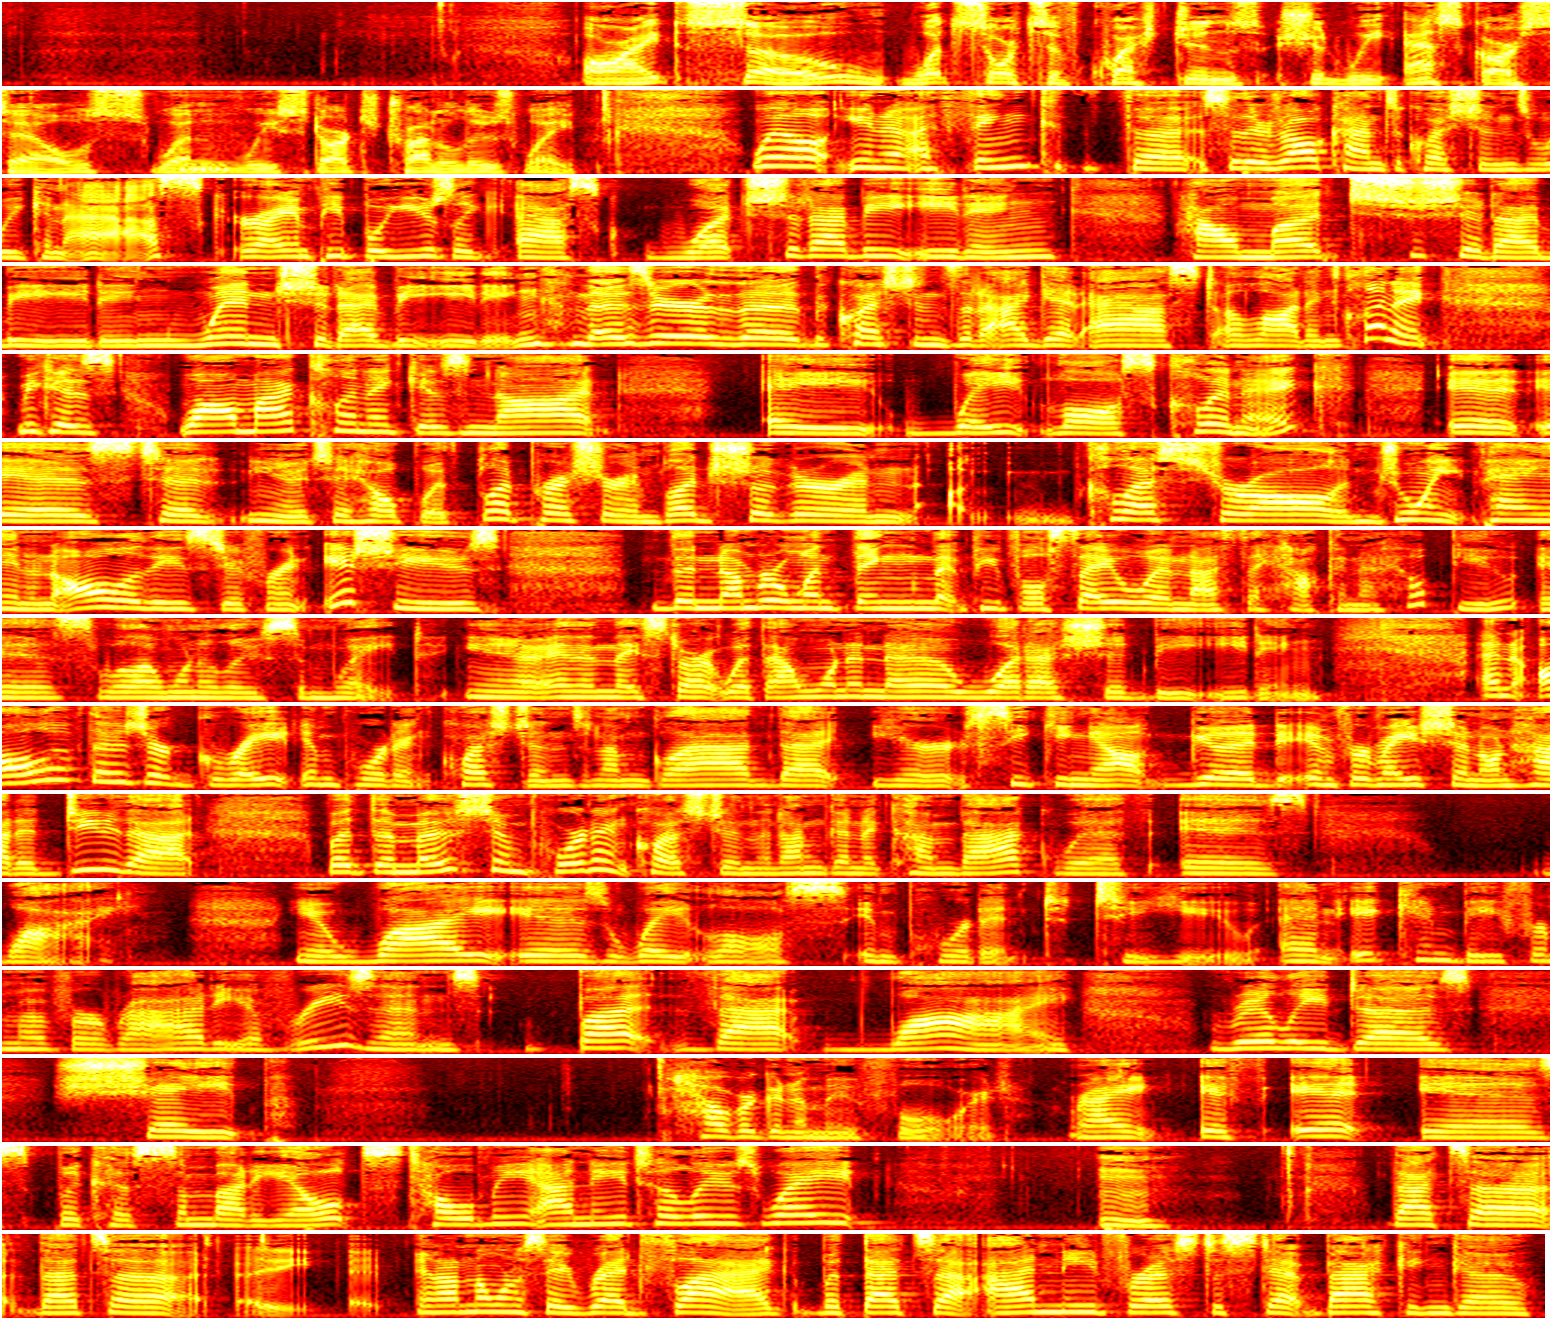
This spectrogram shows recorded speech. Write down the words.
All right. So, what sorts of questions should we ask ourselves when mm. we start to try to lose weight? Well, you know, I think the so there's all kinds of questions we can ask, right? And people usually ask, "What should I be eating? How much should I be eating? When should I be eating?" Those are the the questions that I get asked a lot in clinic because while my clinic is not a weight loss clinic. It is to, you know, to help with blood pressure and blood sugar and uh, cholesterol and joint pain and all of these different issues. The number one thing that people say when I say, how can I help you is, well, I want to lose some weight, you know, and then they start with, I want to know what I should be eating. And all of those are great, important questions. And I'm glad that you're seeking out good information on how to do that. But the most important question that I'm going to come back with is why? You know, why is weight loss important to you? And it can be from a variety of reasons, but that why really does shape how we're going to move forward, right? If it is because somebody else told me I need to lose weight, mm, that's a that's a and I don't want to say red flag, but that's a I need for us to step back and go,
